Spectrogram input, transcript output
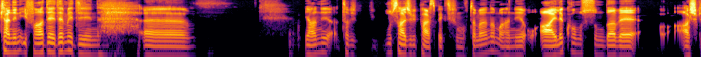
kendini ifade edemediğin, emm yani tabii bu sadece bir perspektifim muhtemelen ama hani aile konusunda ve aşk,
